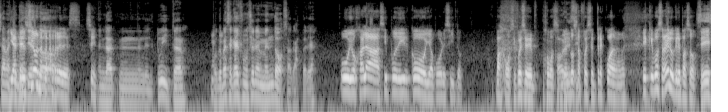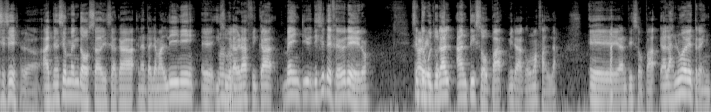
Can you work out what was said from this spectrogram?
Ya me Y atención a las redes. Sí. En, la- en el Twitter. Porque parece que hay función en Mendoza, Casper, ¿eh? Uy, ojalá así puede ir Coya, pobrecito. Va, como si fuese, como si Pobrecito. Mendoza fuese en tres cuadras, ¿no? Es que vos sabés lo que le pasó. Sí, sí, sí. atención Mendoza, dice acá Natalia Maldini. eh, y sube la gráfica. 20 17 de febrero. Centro Ah, Cultural Antisopa. Mira, como más falda. Eh, Antisopa. A las 9.30.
